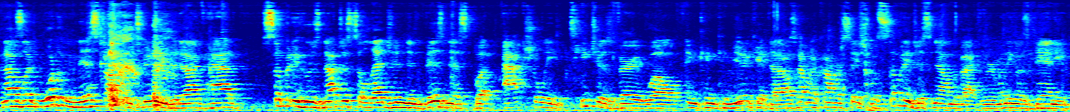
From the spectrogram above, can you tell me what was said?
And I was like, what a missed opportunity that I've had somebody who's not just a legend in business, but actually teaches very well and can communicate that. I was having a conversation with somebody just now in the back of the room, I think it was Danny.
